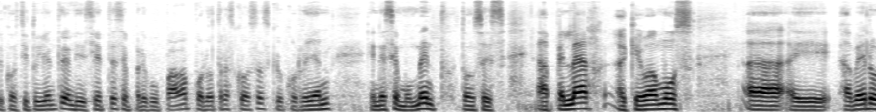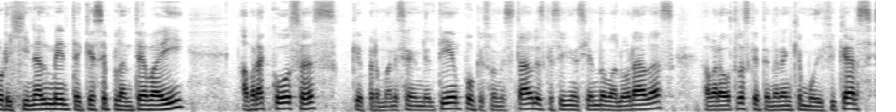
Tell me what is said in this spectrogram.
El constituyente del 17 se preocupaba por otras cosas que ocurrían en ese momento. Entonces, apelar a que vamos a, eh, a ver originalmente qué se planteaba ahí, habrá cosas que permanecen en el tiempo, que son estables, que siguen siendo valoradas, habrá otras que tendrán que modificarse.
